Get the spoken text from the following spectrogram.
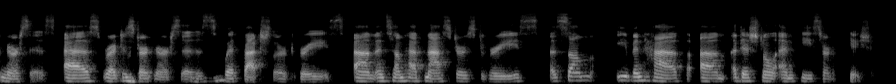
nurses, as registered nurses Mhm. with bachelor degrees, um, and some have master's degrees. uh, Some even have um, additional NP certification.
